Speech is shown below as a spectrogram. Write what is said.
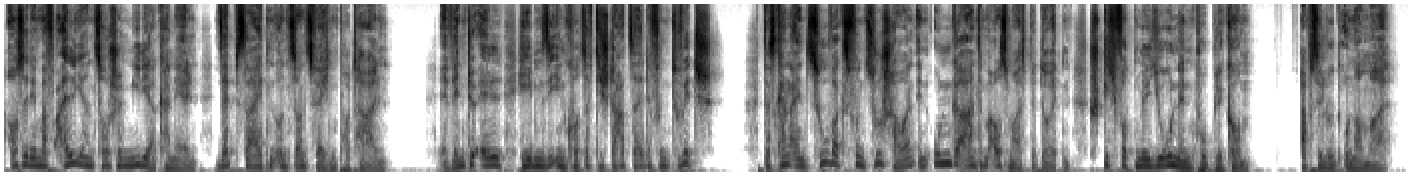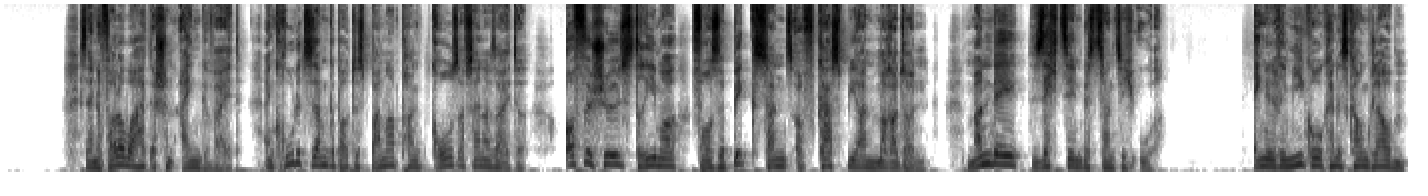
außerdem auf all ihren Social-Media-Kanälen, Webseiten und sonst welchen Portalen. Eventuell heben sie ihn kurz auf die Startseite von Twitch. Das kann einen Zuwachs von Zuschauern in ungeahntem Ausmaß bedeuten. Stichwort Millionenpublikum. Absolut unnormal. Seine Follower hat er schon eingeweiht. Ein krude zusammengebautes Banner prangt groß auf seiner Seite. Official Streamer for the Big Sons of Caspian Marathon. Monday 16 bis 20 Uhr. Engel Remigro kann es kaum glauben.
